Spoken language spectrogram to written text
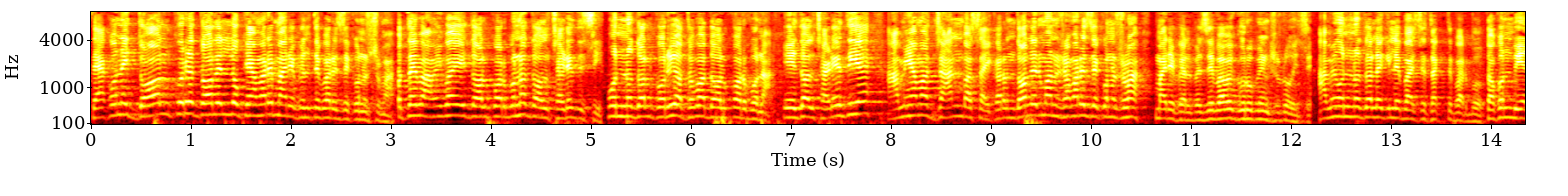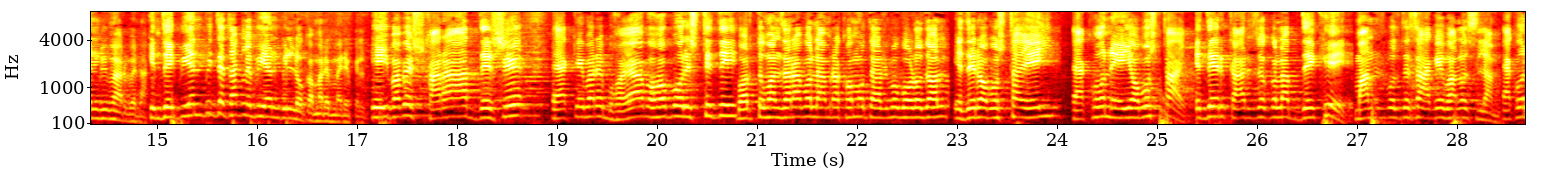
তো এখন এই দল করে দলের লোকে আমারে মারে ফেলতে পারে যে কোনো সময়। অতএব আমি ভাই এই দল করব না, দল ছেড়ে দিছি। অন্য দল করি অথবা দল করব না। এই দল ছেড়ে দিয়ে আমি আমার যান বাঁচাই, কারণ দলের মানুষ আমারে যে কোনো সময় মারে ফেলবে, যেভাবে গ্রুপিং শুরু হয়েছে। আমি অন্য দলে গেলে বাইসে থাকতে পারব, তখন বিএনপি মারবে না। কিন্তু এই বিএনপিতে থাকলে বিএনপির লোক আমারে মেরে ফেলবে। এইভাবে সারা দেশে একেবারে ভয়াবহ পরিস্থিতি। বর্তমান যারা বলে আমরা ক্ষমতা আসব বড় দল, এদের অবস্থা এই। এখন এই অবস্থায় এদের কার্যকলাপ দেখে মানুষ বলতেছে, আগে ভালো ছিলাম। এখন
